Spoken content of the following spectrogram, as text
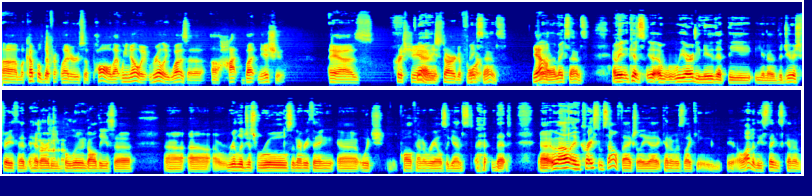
um, a couple different letters of Paul that we know it really was a, a hot button issue as Christianity Yeah, started to form. Makes sense. Yeah. that makes sense. I mean, because uh, we already knew that the you know the Jewish faith had, had already ballooned all these uh, uh, uh, religious rules and everything, uh, which Paul kind of rails against. that uh, well, and Christ Himself actually uh, kind of was like a lot of these things kind of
